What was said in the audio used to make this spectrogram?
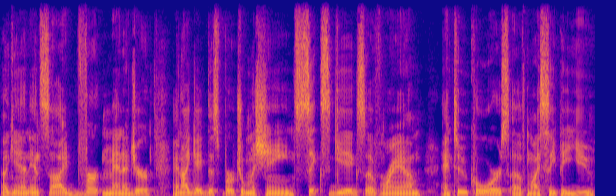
again inside virt-manager, and I gave this virtual machine 6 gigs of RAM and 2 cores of my CPU.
